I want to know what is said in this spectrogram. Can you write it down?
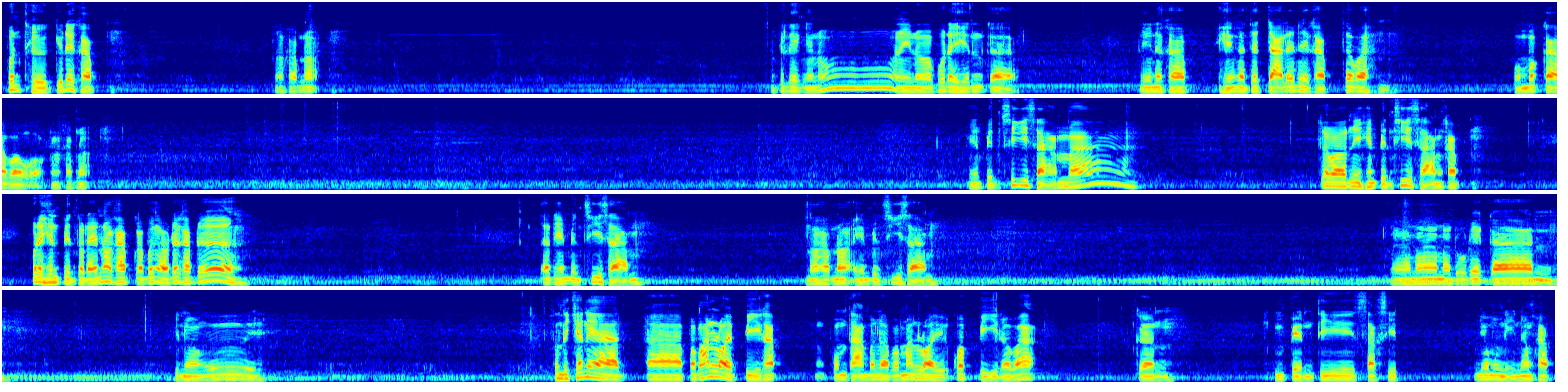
เพิ่นถืออยู่ด้วยครับนะครับเนาะเป็นเลขอย่างเนาะนี่เนาะผู้ใดเห็นก็ นี่นะครับ เห็นกันจะจ่าเลยเนี่ยครับ แต่ว่า ผมไม่กล้าเอาออกนะครับเนาะเห็นเป็นซี่สามวะแต่ว่านี่เห็นเป็นซี่สามครับก็ได้เห็นเป็นตัวไหนเนาะครับกับเบิ้งเอาเด้อครับ เด้อแอดเห็นเป็นซี่สามเนาะครับเนาะเห็นเป็นซี่สาม มามามาดูด้วยกัน พี่น้องเอ้ยต้นตะเคียนเนี่ยประมาณร้อยปีครับ ผมถามไปแล้วประมาณร้อยกว่าปีแล้วว่าเกินมันเป็นที่ศักดิ์สิทธิ์ยมหมองนีน้ำครับ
